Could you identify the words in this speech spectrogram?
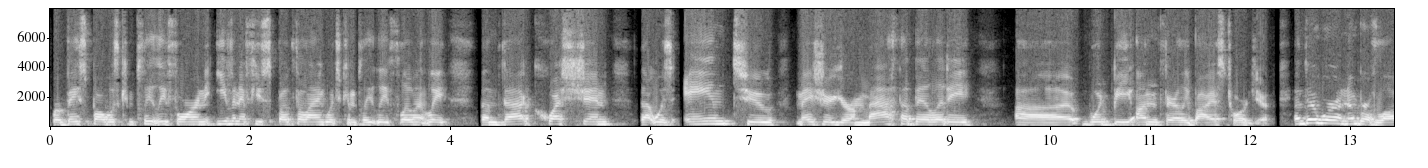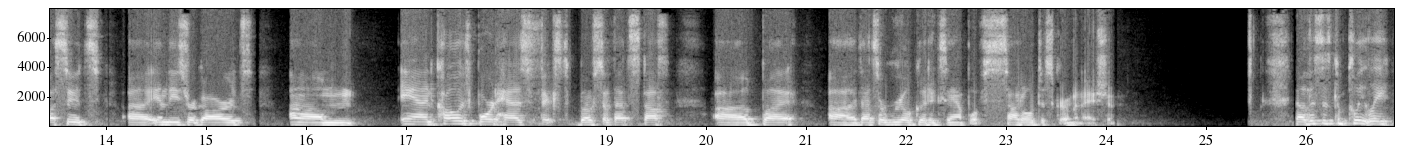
where baseball was completely foreign, even if you spoke the language completely fluently, then that question that was aimed to measure your math ability uh, would be unfairly biased toward you. And there were a number of lawsuits uh, in these regards. Um, and College Board has fixed most of that stuff, uh, but uh, that's a real good example of subtle discrimination. Now, this is completely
